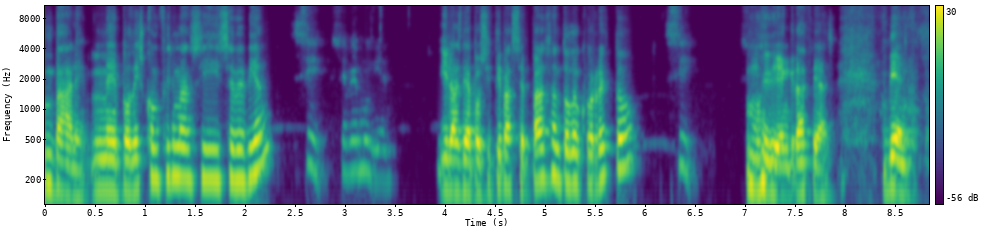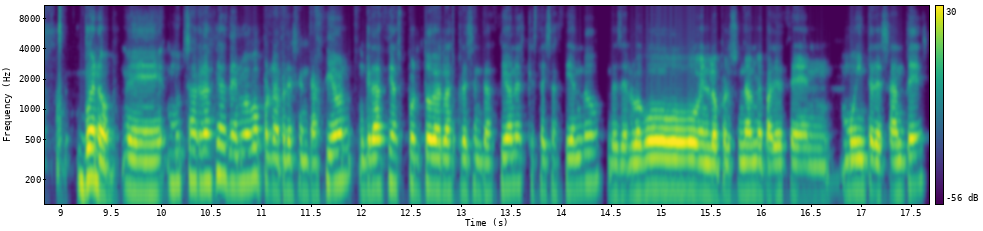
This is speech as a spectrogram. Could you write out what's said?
Vale, ¿me podéis confirmar si se ve bien? Sí, se ve muy bien. ¿Y las diapositivas se pasan? ¿Todo correcto? Sí. Muy bien, gracias. Bien, bueno, eh, muchas gracias de nuevo por la presentación. Gracias por todas las presentaciones que estáis haciendo. Desde luego, en lo personal me parecen muy interesantes.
